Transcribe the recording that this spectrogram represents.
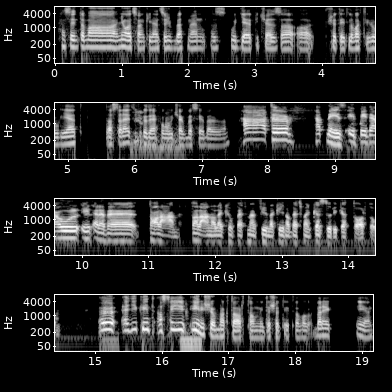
Hát szerintem a 89-es Batman az úgy elpicsázza a Sötét Lovak trilógiát, de aztán lehet, hogy csak az elfogultság beszél belőlem. Hát, hát nézd, én például én eleve talán, talán a legjobb Batman filmnek én a Batman kezdődiket tartom. Ö, egyébként azt én is jobbnak tartom, mint a Sötét Lovak. Bár igen,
